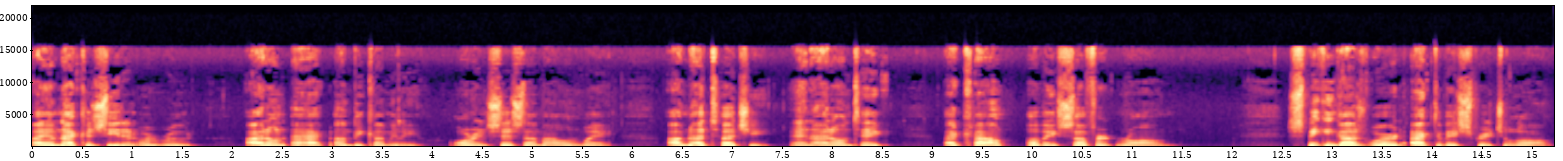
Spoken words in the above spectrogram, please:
I am not conceited or rude. I don't act unbecomingly or insist on my own way. I'm not touchy and I don't take account of a suffered wrong. Speaking God's word activates spiritual law.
